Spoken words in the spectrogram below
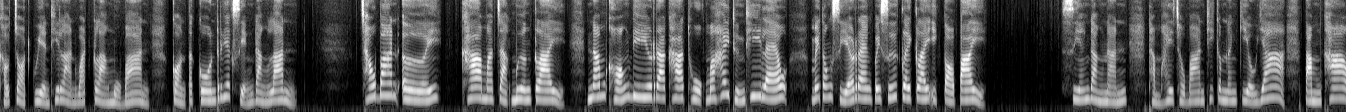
เขาจอดเกวียนที่ลานวัดกลางหมู่บ้าน ก่อนตะโกนเรียกเสียงดังลั่น ชาวบ้านเอ๋ยข้ามาจากเมืองไกลนำของดีราคาถูกมาให้ถึงที่แล้ว ไม่ต้องเสียแรงไปซื้อไกลๆอีกต่อไป เสียงดังนั้นทำให้ชาวบ้านที่กำลังเกี่ยวหญ้าตำข้าว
